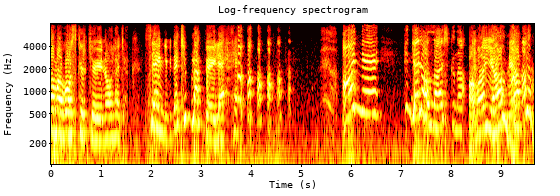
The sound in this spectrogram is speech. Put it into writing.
Ama Bozkır köyü ne olacak? Sen gibi de çıplak böyle. Anne! Gel Allah aşkına! Aman ya ne yaptım?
